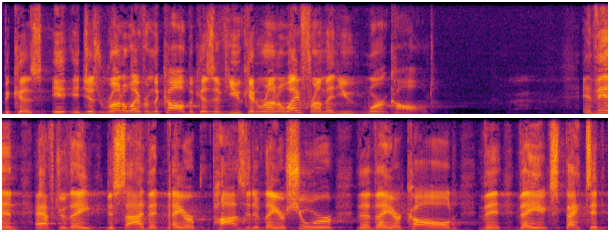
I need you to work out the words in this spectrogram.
because it, it just run away from the call. Because if you can run away from it, you weren't called. And then, after they decide that they are positive, they are sure that they are called, then they expected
